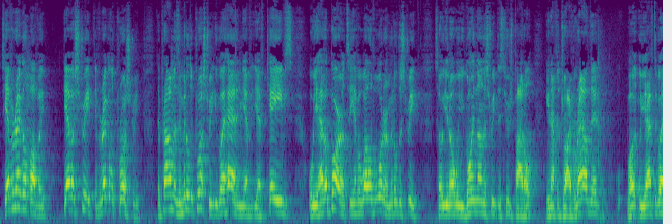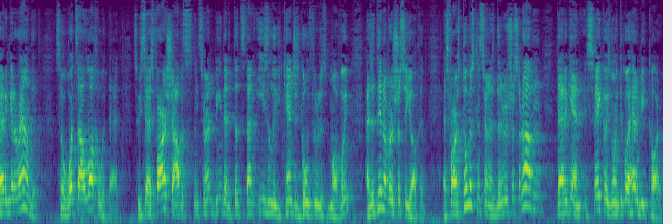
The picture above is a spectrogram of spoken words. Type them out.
So you have a regular mavi. You have a street, you have a regular cross street. The problem is, in the middle of the cross street, you go ahead and you have you have caves, or you have a bar, so you have a well of water in the middle of the street. So you know when you're going down the street, this huge puddle, you're gonna have to drive around it. Well, you have to go ahead and get around it. So what's halacha with that? So he said, as far as Shabbos is concerned, being that it's not easily, you can't just go through this mavoi, has a din of Rosh Hashanah. As far as Tumah is concerned, has a din of Rosh Hashanah, that again, Sveika is going to go ahead and be tar.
